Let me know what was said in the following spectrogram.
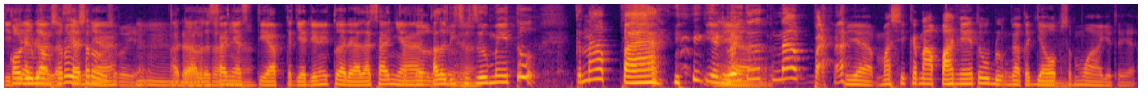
Kalau ada dibilang seru ya seru seru ya. Mm-mm, ada, alasannya setiap kejadian itu ada alasannya. Kalau di. Suzume itu kenapa? yang gue itu kenapa? Iya, masih kenapanya itu belum nggak kejawab Hmm. semua gitu ya.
